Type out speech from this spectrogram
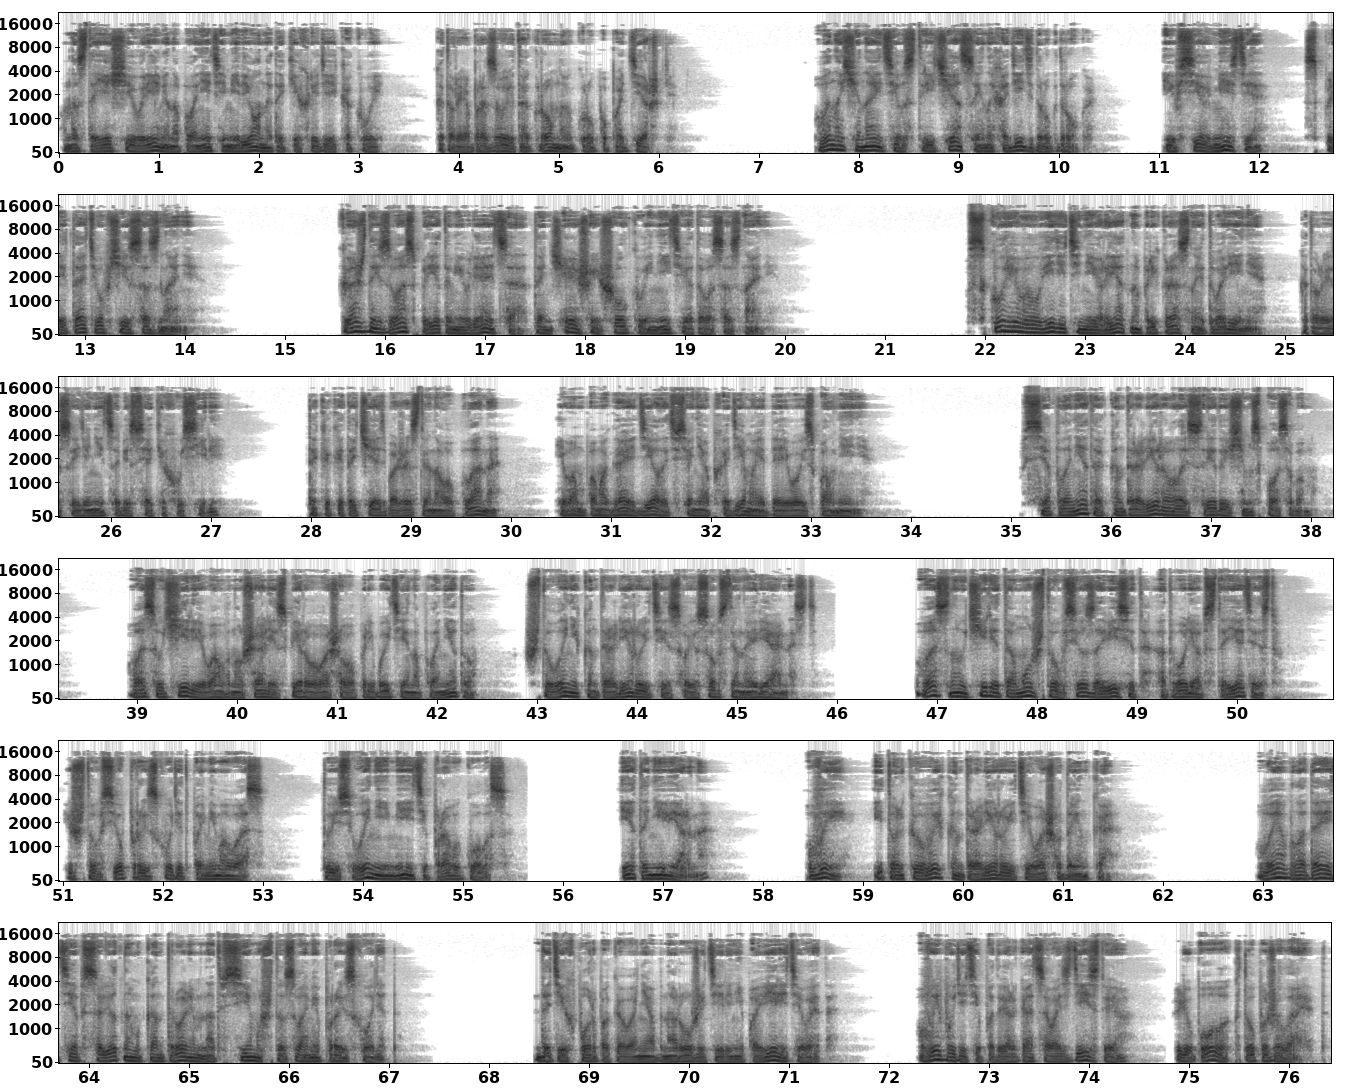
В настоящее время на планете миллионы таких людей, как вы, которые образуют огромную группу поддержки – вы начинаете встречаться и находить друг друга, и все вместе сплетать общее сознание. Каждый из вас при этом является тончайшей шелковой нитью этого сознания. Вскоре вы увидите невероятно прекрасное творение, которое соединится без всяких усилий, так как это часть божественного плана и вам помогает делать все необходимое для его исполнения. Вся планета контролировалась следующим способом. Вас учили и вам внушали с первого вашего прибытия на планету, что вы не контролируете свою собственную реальность. Вас научили тому, что все зависит от воли обстоятельств и что все происходит помимо вас, то есть вы не имеете права голоса. И это неверно. Вы и только вы контролируете вашу ДНК. Вы обладаете абсолютным контролем над всем, что с вами происходит. До тех пор, пока вы не обнаружите или не поверите в это, вы будете подвергаться воздействию любого, кто пожелает.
